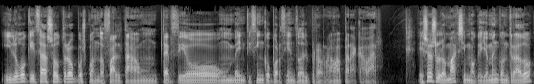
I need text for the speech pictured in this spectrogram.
y luego quizás otro pues cuando falta un tercio o un 25% del programa para acabar. Eso es lo máximo que yo me he encontrado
